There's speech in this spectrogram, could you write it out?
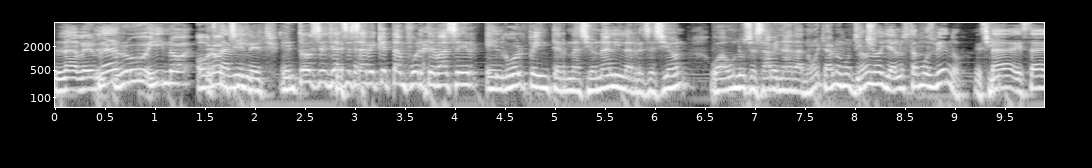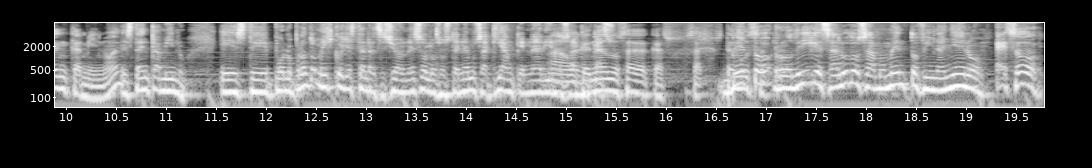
La verdad. Ruino Orochi. bien hecho. Entonces ya se sabe qué tan fuerte va a ser el golpe internacional y la recesión, o aún no se sabe nada, ¿no? Ya lo hemos No, dicho. no, ya lo estamos viendo. Está, está en camino, ¿eh? Está en camino. Este, por lo pronto México ya está en recesión, eso lo sostenemos aquí, aunque nadie nos Aunque haga nadie caso. nos haga caso. O sea, Beto Rodríguez, saludos a Momento Finañero. Eso.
